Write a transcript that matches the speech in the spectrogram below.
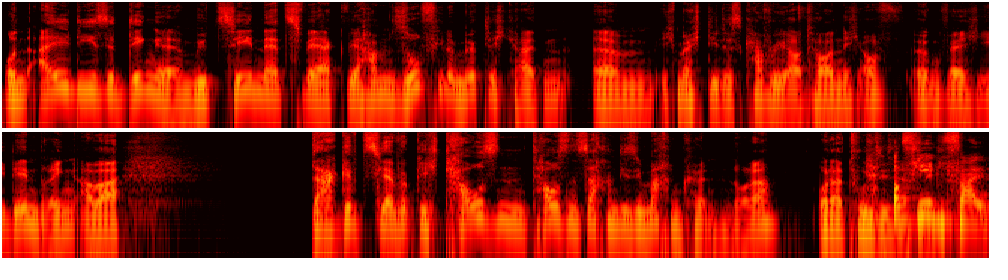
und all diese Dinge, Myzen-Netzwerk, wir haben so viele Möglichkeiten. Ähm, ich möchte die Discovery-Autoren nicht auf irgendwelche Ideen bringen, aber da gibt es ja wirklich tausend, tausend Sachen, die sie machen könnten, oder? Oder tun sie das? Auf jeden nicht? Fall.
